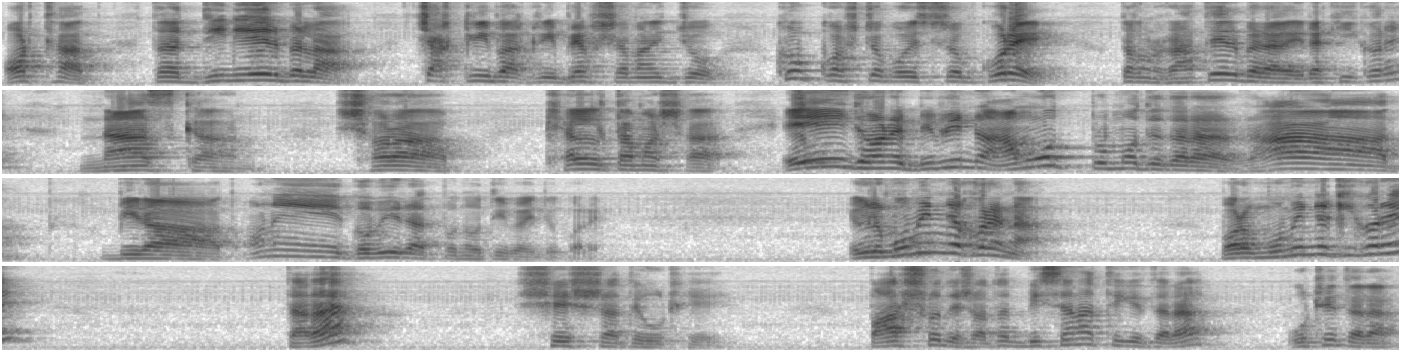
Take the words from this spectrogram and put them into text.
অর্থাৎ তারা দিনের বেলা চাকরি বাকরি, ব্যবসা বাণিজ্য, খুব কষ্ট পরিশ্রম করে তখন রাতের বেলা এরা কী করে? নাচ, গান, শরাব, খেল, তামাশা, এই ধরনের বিভিন্ন আমোদ প্রমোদে তারা রাত বিরাত, অনেক গভীর রাত পর্যন্ত অতিবাহিত করে। এগুলো মুমিনরা করে না। বরং মুমিনরা কী করে? তারা শেষ রাতে উঠে, পার্শ্বদেশ অর্থাৎ বিছানা থেকে তারা উঠে তারা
